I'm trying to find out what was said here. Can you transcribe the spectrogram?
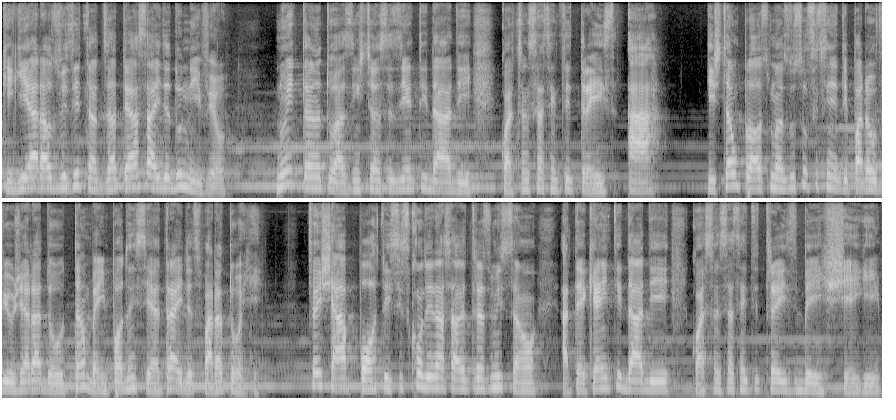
que guiará os visitantes até a saída do nível. No entanto, as instâncias de entidade 463A que estão próximas o suficiente para ouvir o gerador também podem ser atraídas para a torre fechar a porta e se esconder na sala de transmissão até que a entidade 463B chegue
